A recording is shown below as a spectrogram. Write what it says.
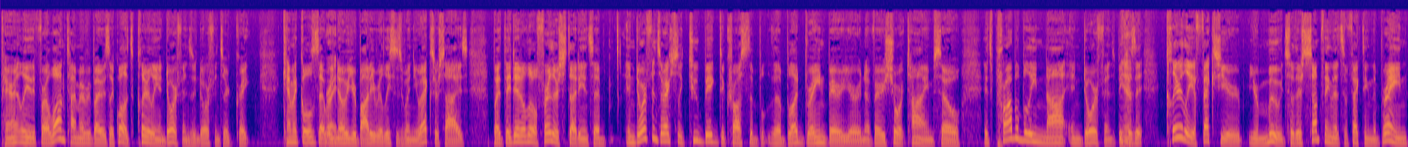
apparently for a long time everybody was like, well, it's clearly endorphins. Endorphins are great chemicals that we know your body releases when you exercise. But they did a little further study and said endorphins are actually too big to cross the the blood brain barrier in a very short time. So it's probably not endorphins because Yeah. it clearly affects your your mood. So there's something that's affecting the brain.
